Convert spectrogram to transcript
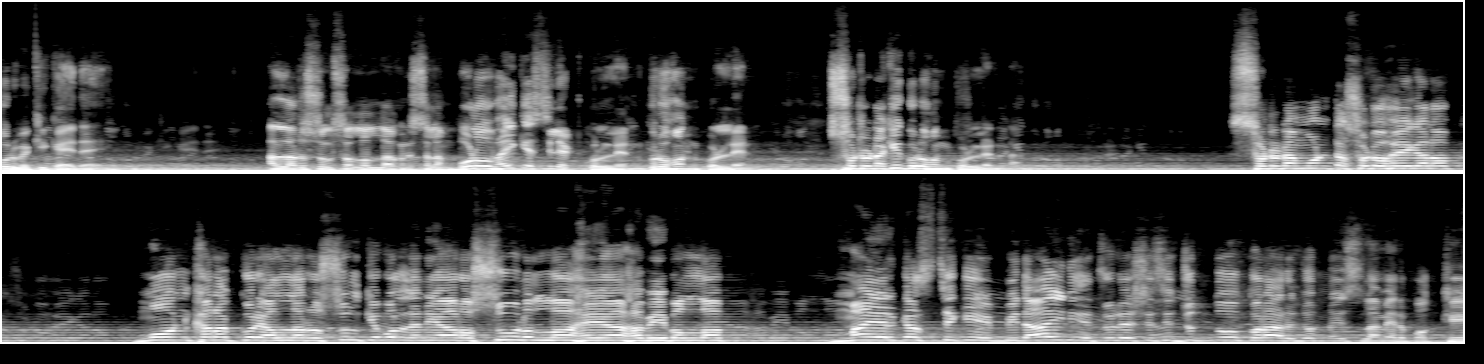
করবে কি কায়দায়? আল্লাহ রসুল সাল্লাহ সাল্লাম বড় ভাইকে সিলেক্ট করলেন, গ্রহণ করলেন। ছোটটাকে গ্রহণ করলেন না। ছোটটা মনটা ছোট হয়ে গেল। মন খারাপ করে আল্লাহ রসুলকে বললেন রসুল আল্লাহ হাবিব মায়ের কাছ থেকে বিদায় নিয়ে চলে এসেছি যুদ্ধ করার জন্য ইসলামের পক্ষে।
